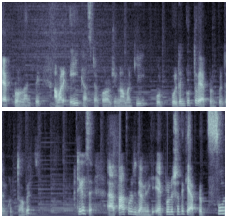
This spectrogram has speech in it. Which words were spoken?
অ্যাপ্রন লাগবে। আমার এই কাজটা করার জন্য আমার কি পরিধান করতে হবে? অ্যাপ্রন পরিধান করতে হবে, ঠিক আছে? তারপরে যদি আমি দেখি অ্যাপ্রনের সাথে কি আপনার ফুল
